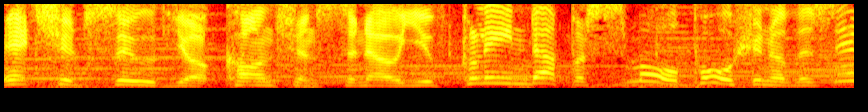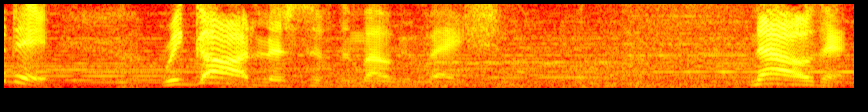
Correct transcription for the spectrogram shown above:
It should soothe your conscience to know you've cleaned up a small portion of the city, regardless of the motivation. Now then,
